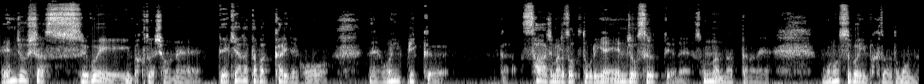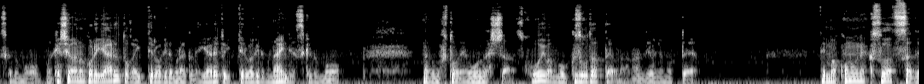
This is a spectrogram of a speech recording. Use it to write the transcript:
う炎上したらすごいインパクトでしょうね。出来上がったばっかりでこう、ね、オリンピックさあ始まるぞってところに炎上するっていうね、そんなんなったらね、ものすごいインパクトだと思うんですけども、まあ、決してあのこれやるとか言ってるわけでもなくね、やれと言ってるわけでもないんですけども、なんかふとね、思い出した。そういえば木造だったよな、なんていうふうに思って。で、まあ、このね、クソ暑さで、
